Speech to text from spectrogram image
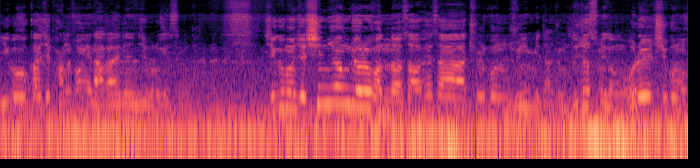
이거까지 방송에 나가야 되는지 모르겠습니다. 지금은 이제 신정교를 건너서 회사 출근 중입니다. 좀 늦었습니다. 월요일 치고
